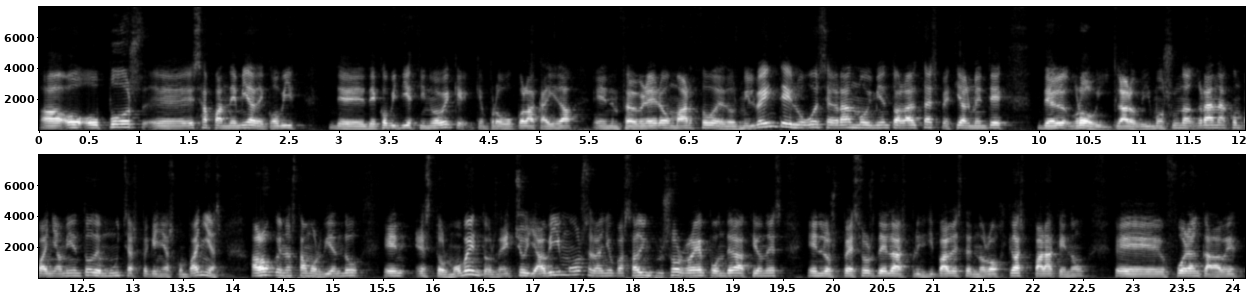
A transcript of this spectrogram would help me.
o, post eh, esa pandemia de COVID de, COVID-19 que, provocó la caída en febrero marzo de 2020 y luego ese gran movimiento al alza especialmente del Grow. Y claro vimos un gran acompañamiento de muchas pequeñas compañías algo que no estamos viendo en estos momentos. De hecho ya vimos el año pasado incluso reponderaciones en los pesos de las principales tecnológicas para que no eh, fueran cada vez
